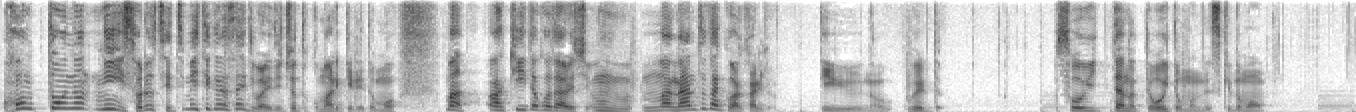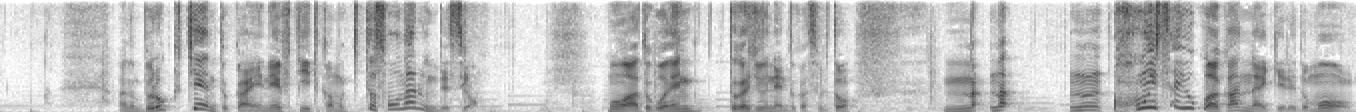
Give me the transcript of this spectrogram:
本当のにそれを説明してくださいって言われてちょっと困るけれどもまあ聞いたことあるしうんまあなんとなくわかるよっていうのをそういったのって多いと思うんですけどもあのブロックチェーンとか NFT とかもきっとそうなるんですよ。もうあと5年とか10年とかするとなな本質はよく分かんないけれども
